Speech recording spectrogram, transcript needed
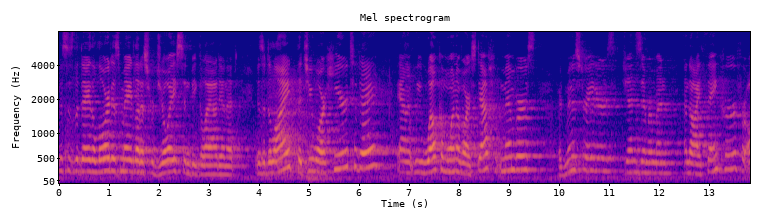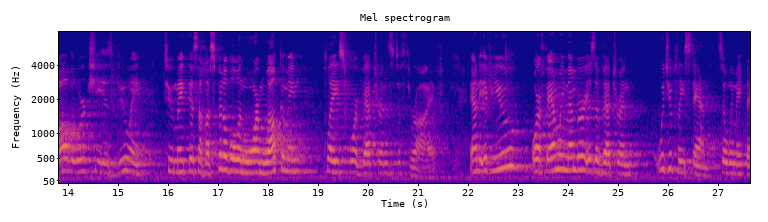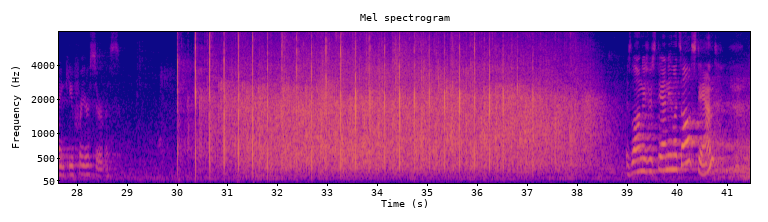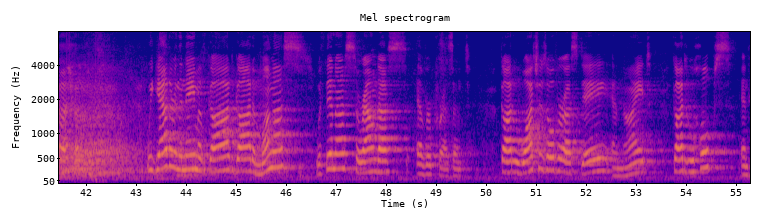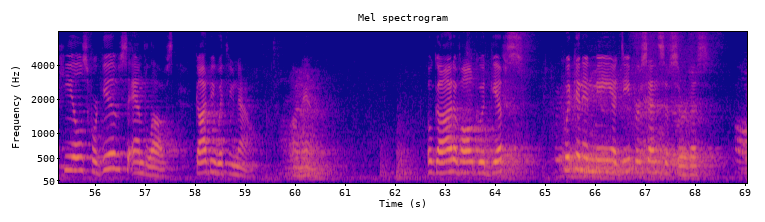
This is the day the Lord has made. Let us rejoice and be glad in it. It is a delight that you are here today, and we welcome one of our staff members, administrators, Jen Zimmerman, and I thank her for all the work she is doing to make this a hospitable and warm, welcoming place for veterans to thrive. And if you or a family member is a veteran, would you please stand so we may thank you for your service? Long as you're standing, let's all stand. Uh, we gather in the name of God, God among us, within us, around us, ever present. God who watches over us day and night, God who hopes and heals, forgives and loves. God be with you now. Amen. O God of all good gifts, quicken in me a deeper sense of service.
